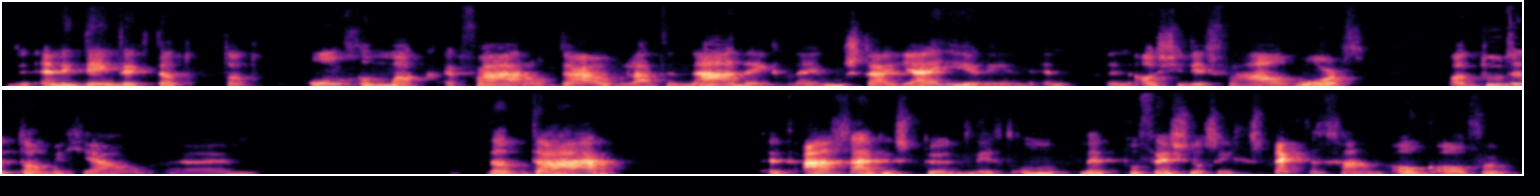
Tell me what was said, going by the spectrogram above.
En ik denk dat dat, dat ongemak ervaren of daarover laten nadenken van hey, hoe sta jij hierin? En, en als je dit verhaal hoort, wat doet het dan met jou? Ehm, dat daar het aangrijpingspunt ligt om met professionals in gesprek te gaan. Ook over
